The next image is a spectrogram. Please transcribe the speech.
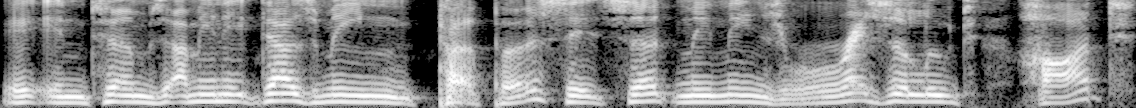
in terms, I mean, it does mean purpose. It certainly means resolute heart.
